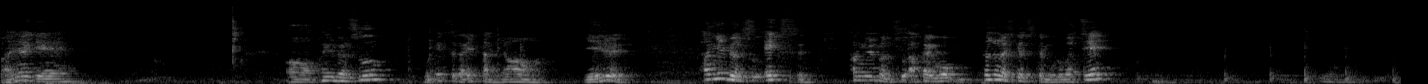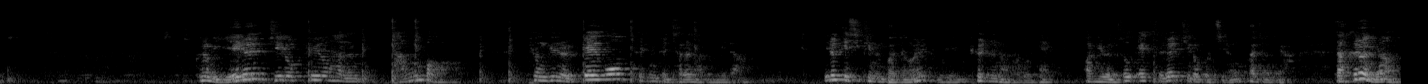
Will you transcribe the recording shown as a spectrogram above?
만약에 어, 확률 변수 x가 있다면 얘를 확률 변수 x 확률 변수 아까 이거 표준화 시켰을 때 물어봤지? 그러면 얘를 뒤로 표현하는 방법 평균을 빼고 표준 편차를 나눕니다. 이렇게 시키는 과정을 우리는 표준화라고 해. 확률 변수 x를 뒤로 고치는 과정이야. 자 그러면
